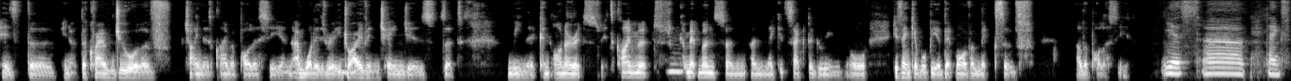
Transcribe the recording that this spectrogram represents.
is the you know the crown jewel of China's climate policy and, and what is really mm. driving changes that mean it can honor its its climate mm. commitments and, and make its sector green? Or do you think it will be a bit more of a mix of other policies? Yes, uh, thanks.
